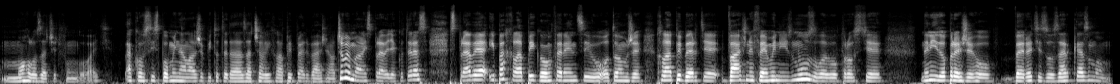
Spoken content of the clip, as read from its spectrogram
mohlo začať fungovať. Ako si spomínala, že by to teda začali chlapi brať vážne. Ale čo by mali spraviť? Ako teraz spravia iba chlapi konferenciu o tom, že chlapi berte vážne feminizmus, lebo proste není dobré, že ho berete so sarkazmom.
